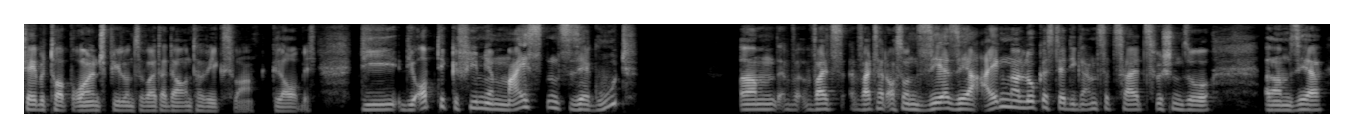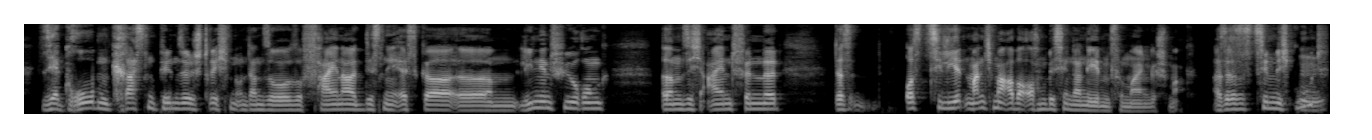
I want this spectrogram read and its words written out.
Tabletop Rollenspiel und so weiter da unterwegs war, glaube ich. Die die Optik gefiel mir meistens sehr gut ähm, weil es halt auch so ein sehr, sehr eigener Look ist, der die ganze Zeit zwischen so ähm, sehr, sehr groben, krassen Pinselstrichen und dann so, so feiner Disney-esker ähm, Linienführung ähm, sich einfindet. Das oszilliert manchmal aber auch ein bisschen daneben für meinen Geschmack. Also das ist ziemlich gut, mhm.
